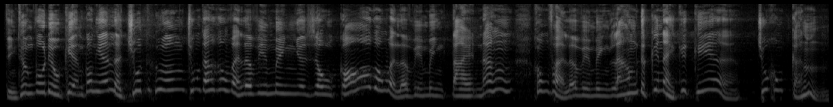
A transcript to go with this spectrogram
Tình thương vô điều kiện có nghĩa là Chúa thương chúng ta không phải là vì mình giàu có, không phải là vì mình tài năng, không phải là vì mình làm được cái này cái kia. Chúa không cần.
